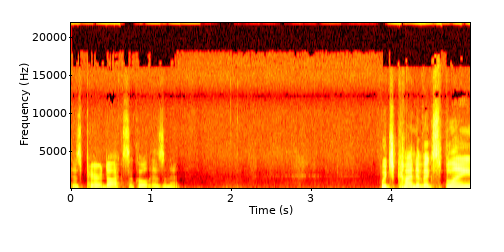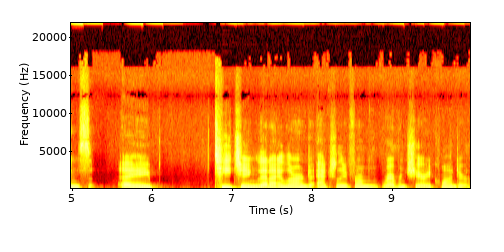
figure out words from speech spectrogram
is paradoxical, isn't it? Which kind of explains a teaching that I learned actually from Reverend Sherry Quander.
